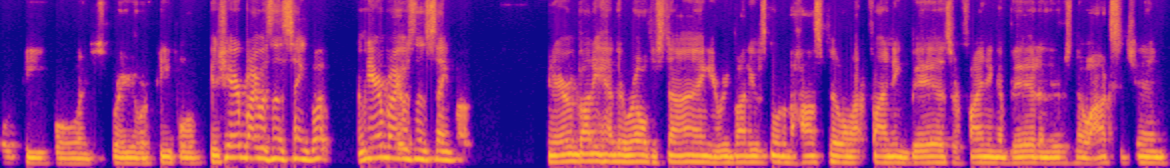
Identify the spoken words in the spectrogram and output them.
poor people and just regular people, because everybody was in the same boat. I mean, everybody was in the same boat. And everybody had their relatives dying. Everybody was going to the hospital, not finding beds or finding a bed, and there was no oxygen.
